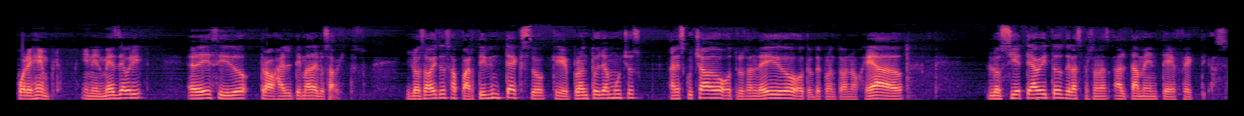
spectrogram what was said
Por ejemplo, en el mes de abril he decidido trabajar el tema de los hábitos. Y los hábitos a partir de un texto que pronto ya muchos han escuchado, otros han leído, otros de pronto han ojeado. Los siete hábitos de las personas altamente efectivas.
